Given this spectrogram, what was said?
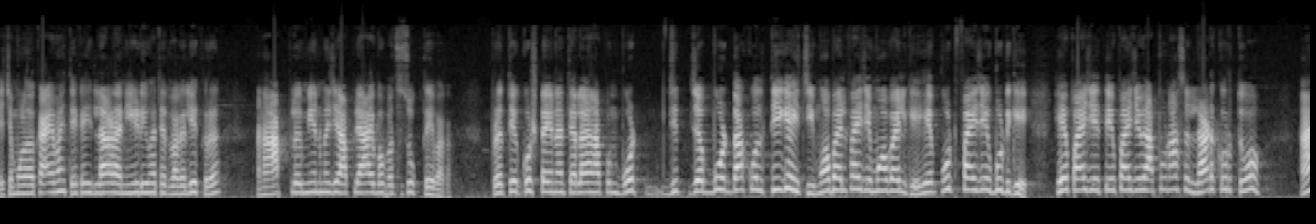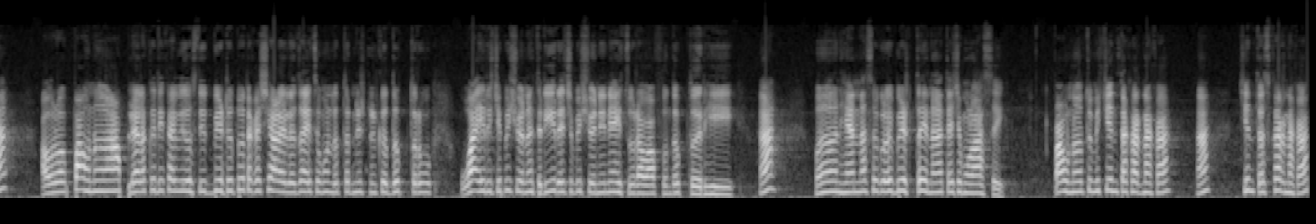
त्याच्यामुळं काय माहिती आहे काही लाड आणि इडी होत्यात बघा लेकरं. आणि आपलं मेन म्हणजे आपल्या आईबाबाचं चुकतं आहे बघा. प्रत्येक गोष्ट आहे ना त्याला आपण बोट जित जब बोट दाखवल ती घ्यायची. मोबाईल पाहिजे मोबाईल घे. हे बूट पाहिजे बूट घे. हे पाहिजे ते पाहिजे आपण असं लाड करतो हो. हा? अहो पाहुणं आपल्याला कधी काय व्यवस्थित भेटत होतं का शाळेला जायचं म्हणलं तर निष्ठिक दप्तर वायरीच्या पिशव्या नाही तर इरेच्या पिशव्याने न्यायचो राव आपण दप्तर ही हा? पण ह्यांना सगळं भेटतंय ना त्याच्यामुळं असं आहे. पाहुणं तुम्ही चिंता कर नका हा? चिंताच कर नका.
